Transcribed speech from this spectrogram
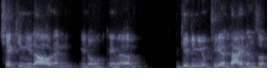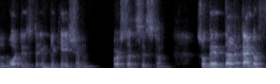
checking it out and you know uh, giving you clear guidance on what is the implication for such system. So they, that kind of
